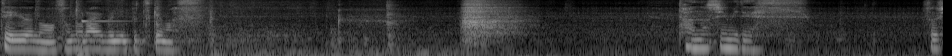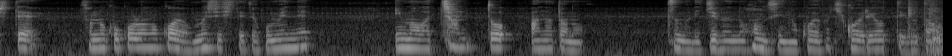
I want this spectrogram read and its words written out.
ていうのをそのライブにぶつけます。楽しみです。そしてその心の声を無視しててごめんね。今はちゃんとあなたのつまり自分の本心の声が聞こえるよっていう歌を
